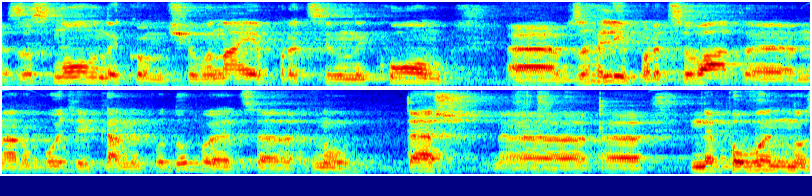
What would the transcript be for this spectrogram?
засновником, чи вона є працівником. Взагалі працювати на роботі, яка не подобається, ну теж не повинно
